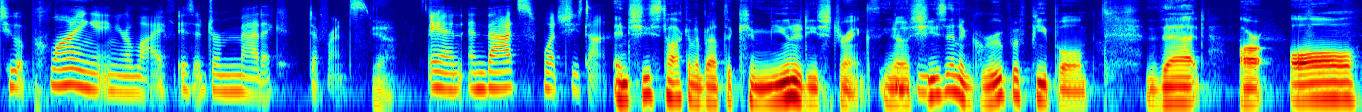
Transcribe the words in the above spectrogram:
to applying it in your life is a dramatic difference Yeah. And and that's what she's done and she's talking about the community strength. You know, Mm-hmm. she's in a group of people that are all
